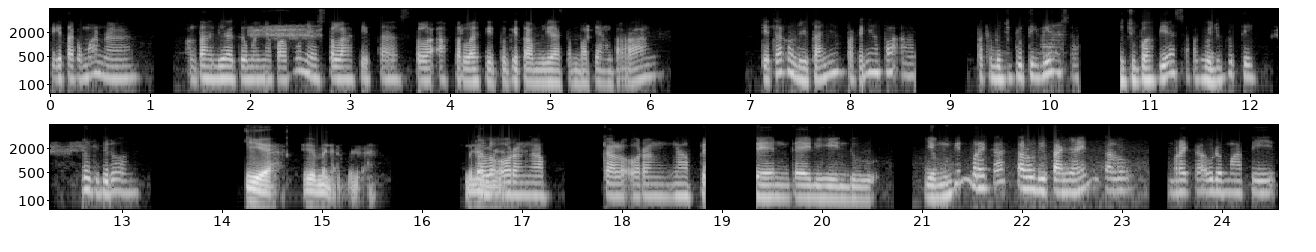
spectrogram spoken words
kita, ke mana? Entah di agamanya apa pun ya setelah kita setelah afterlife itu kita melihat tempat yang terang kita kalau ditanya pakainya apaan? Pakai baju putih biasa. Jubah biasa pakai baju putih. Udah gitu doang. Iya iya benar benar. Benar kalau benar. orang ngap kalau orang ngapain kayak di Hindu ya mungkin mereka kalau ditanyain kalau mereka udah mati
